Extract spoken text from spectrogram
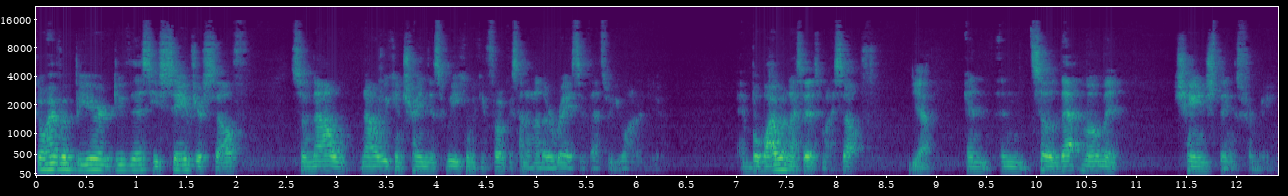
go have a beer, do this. You saved yourself. So now, now we can train this week and we can focus on another race if that's what you want to do. And but why wouldn't I say it to myself? Yeah. And and so that moment changed things for me.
